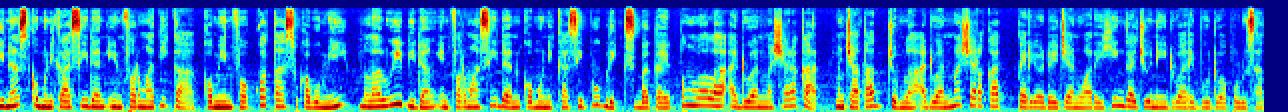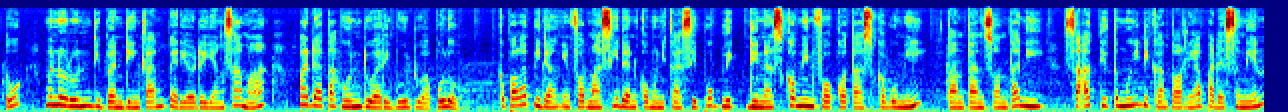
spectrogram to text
Dinas Komunikasi dan Informatika Kominfo Kota Sukabumi melalui bidang informasi dan komunikasi publik sebagai pengelola aduan masyarakat mencatat jumlah aduan masyarakat periode Januari hingga Juni 2021 menurun dibandingkan periode yang sama pada tahun 2020. Kepala Bidang Informasi dan Komunikasi Publik Dinas Kominfo Kota Sukabumi, Tantan Sontani, saat ditemui di kantornya pada Senin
